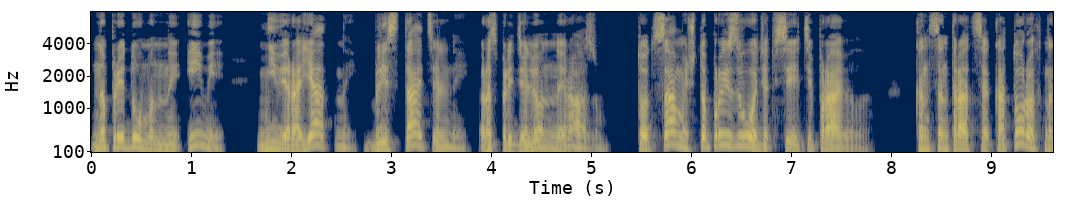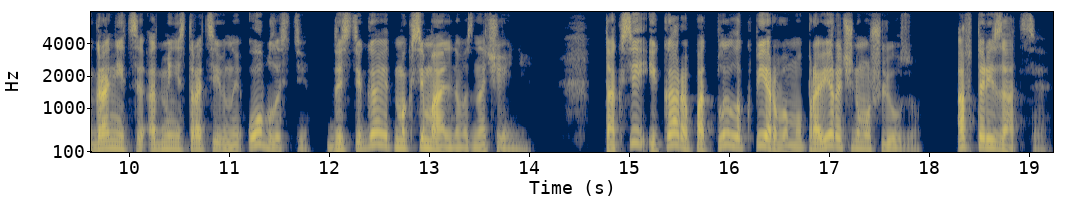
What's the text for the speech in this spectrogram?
на придуманный ими невероятный, блистательный, распределенный разум. Тот самый, что производит все эти правила, концентрация которых на границе административной области достигает максимального значения. Такси Икара подплыло к первому проверочному шлюзу – авторизация.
